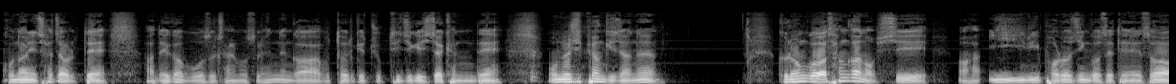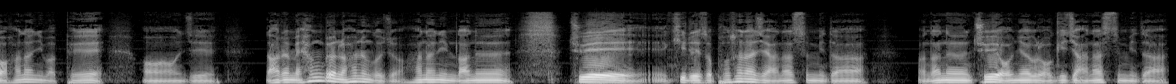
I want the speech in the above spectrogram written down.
고난이 찾아올 때 아, 내가 무엇을 잘못을 했는가부터 이렇게 쭉 뒤지기 시작했는데 오늘 시편 기자는 그런 거 상관없이 어, 이 일이 벌어진 것에 대해서 하나님 앞에 어, 이제 나름의 항변을 하는 거죠. 하나님 나는 주의 길에서 벗어나지 않았습니다. 어, 나는 주의 언약을 어기지 않았습니다.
